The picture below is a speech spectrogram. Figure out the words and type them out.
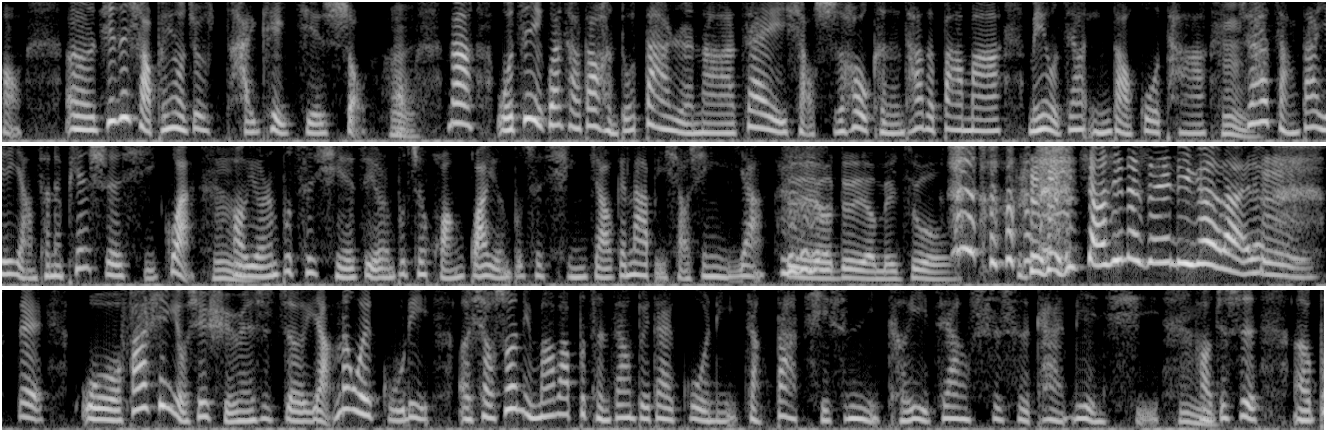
好，呃，其实小朋友就还可以接受。好，那我自己观察到很多大人啊，在小时候可能他的爸妈没有这样引导过他，所以他长大也养成了偏食的习惯。哦，有人不吃茄子，有人不吃黄瓜，有人不吃青椒，跟蜡笔小新一样。对呀，对呀，没错。小新的声音立刻来了。对，我发现有些学员是这样，那我也鼓励。呃，小时候你妈妈不曾这样对待过你，长大其实你可以这样试试看练习。好，就是呃不。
